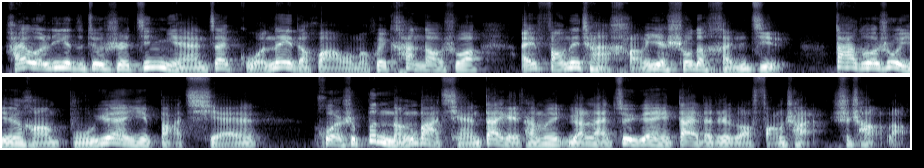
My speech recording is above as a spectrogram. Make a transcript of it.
还有个例子就是，今年在国内的话，我们会看到说，哎，房地产行业收得很紧，大多数银行不愿意把钱，或者是不能把钱贷给他们原来最愿意贷的这个房产市场了。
